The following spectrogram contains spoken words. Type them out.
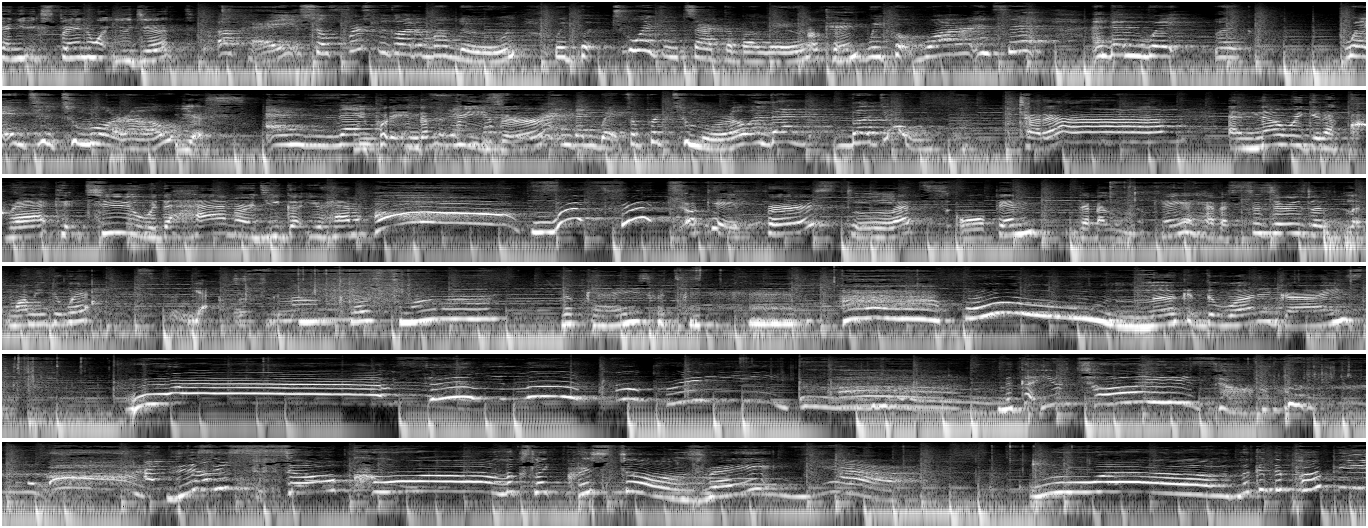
Can you explain what you did? Okay, so first we got a balloon. We put toys inside the balloon. Okay. We put water into it, and then wait, like, wait until tomorrow. Yes. And then We put it in the freezer. and then wait for, tomorrow, and then balloon. Ta-da! And now we're gonna crack it too with the hammer. Do you got your hammer? what? What? Okay, first let's open the balloon. Okay, I have a scissors. Let, let mommy do it. Yeah, just let me close to mama. Look, guys, what's gonna happen? Ooh, look at the water, guys. Wow! Sally, look! How pretty! Look at your crystals, right? Oh, yeah. Wow! Look at the puppy!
